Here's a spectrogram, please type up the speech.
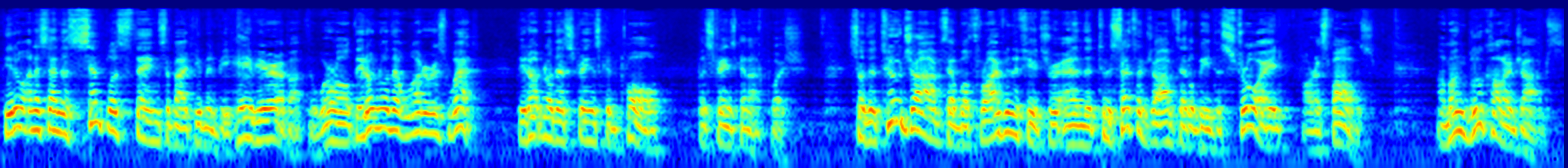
They don't understand the simplest things about human behavior, about the world. They don't know that water is wet. They don't know that strings can pull, but strains cannot push. So the two jobs that will thrive in the future and the two sets of jobs that will be destroyed are as follows. Among blue collar jobs,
